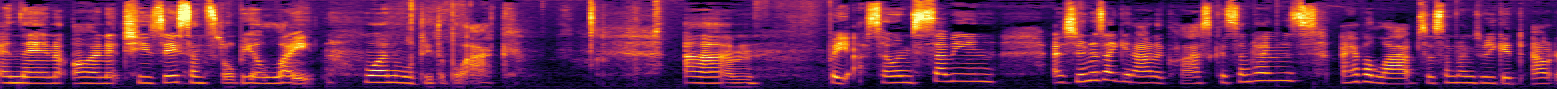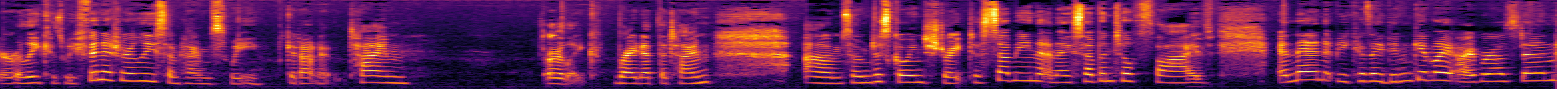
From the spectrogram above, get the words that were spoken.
And then on Tuesday, since it'll be a light one, we'll do the black. Um, but yeah, so I'm subbing as soon as I get out of class because sometimes I have a lab, so sometimes we get out early because we finish early, sometimes we get out at time or like right at the time. Um, so I'm just going straight to subbing and I sub until 5 and then because I didn't get my eyebrows done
